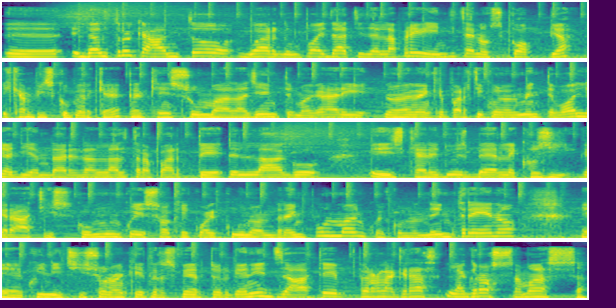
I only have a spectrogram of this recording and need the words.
Eh, e d'altro canto guardo un po' i dati della prevendita e non scoppia e capisco perché, perché insomma la gente magari non ha neanche particolarmente voglia di andare dall'altra parte del lago e rischiare due sberle così gratis. Comunque so che qualcuno andrà in pullman, qualcuno andrà in treno, eh, quindi ci sono anche trasferte organizzate, però la, gra- la grossa massa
